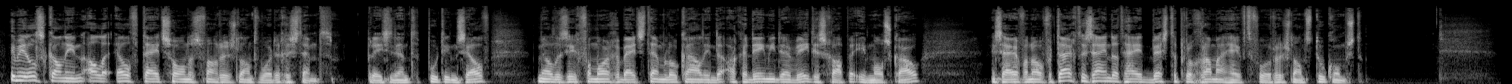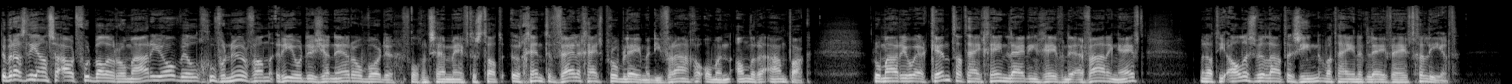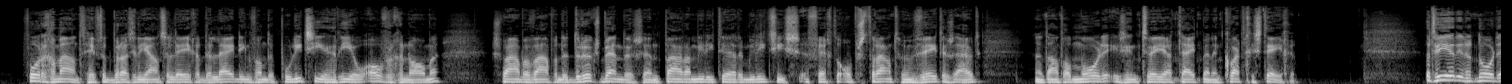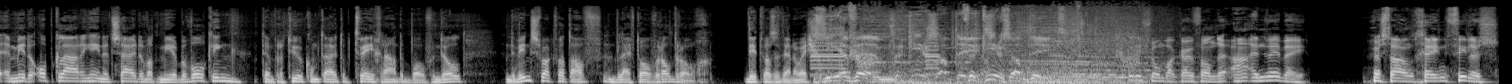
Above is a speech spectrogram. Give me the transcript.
Inmiddels kan in alle elf tijdzones van Rusland worden gestemd. President Poetin zelf meldde zich vanmorgen bij het stemlokaal in de Academie der Wetenschappen in Moskou. En zei ervan overtuigd te zijn dat hij het beste programma heeft voor Ruslands toekomst. De Braziliaanse oud-voetballer Romario wil gouverneur van Rio de Janeiro worden. Volgens hem heeft de stad urgente veiligheidsproblemen die vragen om een andere aanpak. Romario erkent dat hij geen leidinggevende ervaring heeft, maar dat hij alles wil laten zien wat hij in het leven heeft geleerd. Vorige maand heeft het Braziliaanse leger de leiding van de politie in Rio overgenomen. Zwaar bewapende drugsbendes en paramilitaire milities vechten op straat hun veters uit. En het aantal moorden is in twee jaar tijd met een kwart gestegen. Het weer in het noorden en midden opklaringen, in het zuiden wat meer bewolking. De temperatuur komt uit op 2 graden boven nul. En de wind zwakt wat af en blijft overal droog. Dit was het NOS. ZFM, verkeersupdate. verkeersupdate. Dit is John Bakker van de ANWB. Er staan geen files.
